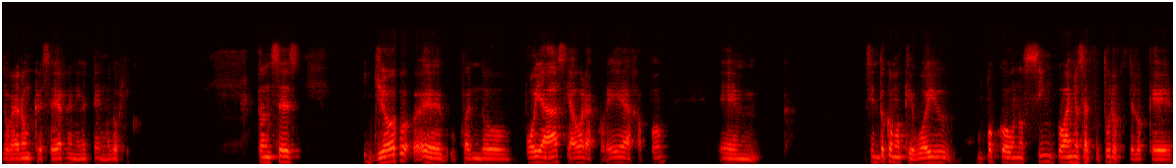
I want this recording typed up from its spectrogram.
lograron crecer a nivel tecnológico. Entonces, yo eh, cuando voy a Asia ahora, Corea, Japón, eh, siento como que voy un poco unos cinco años al futuro de lo que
